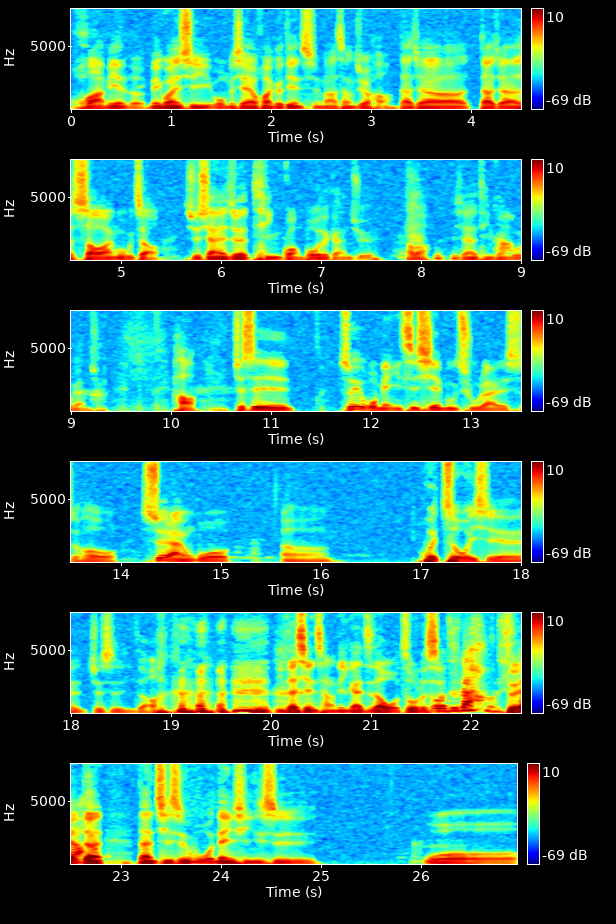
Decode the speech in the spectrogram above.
画面了，没关系，我们现在换个电池，马上就好。大家大家稍安勿躁，就现在就在听广播的感觉，好吧？现在听广播感觉好，就是，所以我每一次谢幕出来的时候，虽然我呃会做一些，就是你知道，你在现场，你应该知道我做了什么，我知道，对，但但其实我内心是。我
